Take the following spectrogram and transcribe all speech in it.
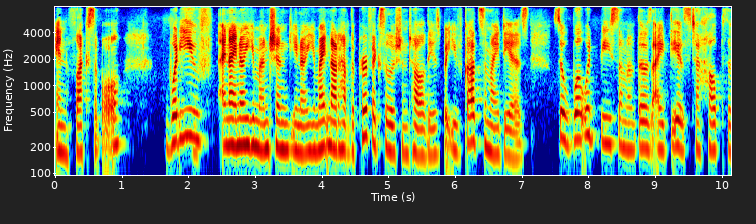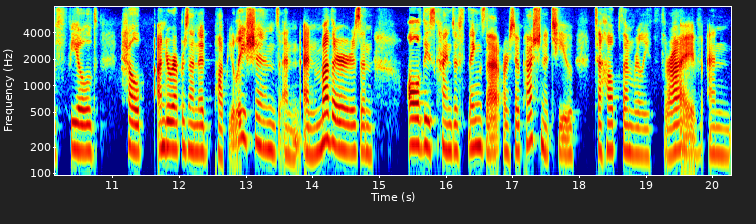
inflexible. What do you, and I know you mentioned, you know, you might not have the perfect solution to all of these, but you've got some ideas. So, what would be some of those ideas to help the field help underrepresented populations and, and mothers and all of these kinds of things that are so passionate to you to help them really thrive and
